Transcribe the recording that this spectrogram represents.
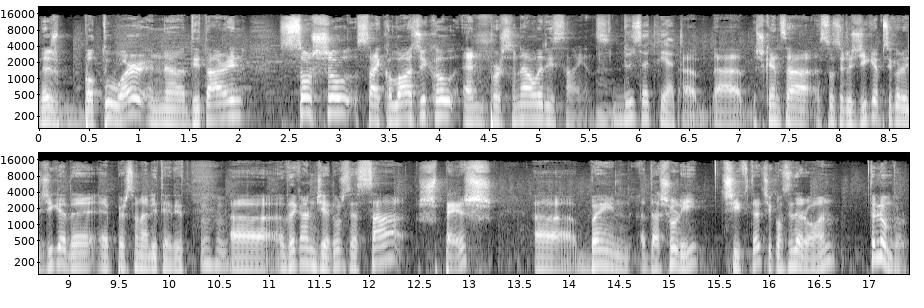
Dhe është botuar në ditarin Social, Psychological and Personality Science. 40 mm. vjet. Ë uh, uh, shkenca sociologjike, psikologjike dhe e personalitetit. Ë mm -hmm. uh, dhe kanë gjetur se sa shpesh ë uh, bëjnë dashuri çiftet që konsiderohen të lumtur.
